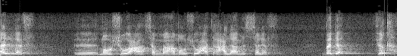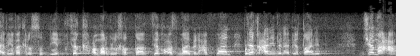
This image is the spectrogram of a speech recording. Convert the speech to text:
ألف آه، موسوعة سماها موسوعة أعلام السلف. بدأ فقه أبي بكر الصديق فقه عمر بن الخطاب فقه عثمان بن عفان فقه علي بن أبي طالب. جمع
